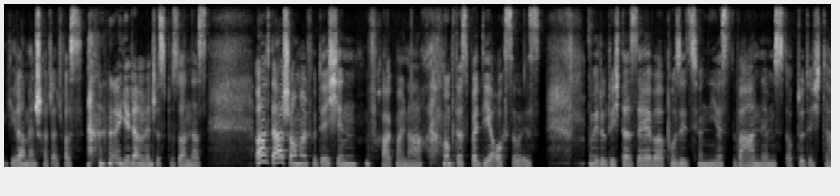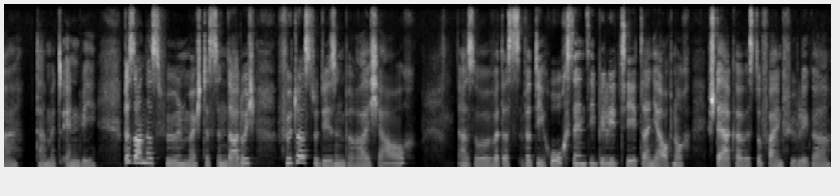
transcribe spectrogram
jeder Mensch hat etwas. jeder Mensch ist besonders. Ach, da schau mal für dich hin, frag mal nach, ob das bei dir auch so ist, wie du dich da selber positionierst, wahrnimmst, ob du dich da damit irgendwie besonders fühlen möchtest. Denn dadurch fütterst du diesen Bereich ja auch. Also wird, das, wird die Hochsensibilität dann ja auch noch stärker, wirst du feinfühliger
